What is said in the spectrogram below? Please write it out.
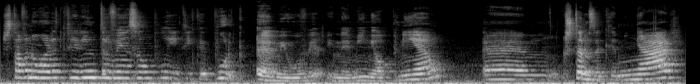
estava na hora de ter intervenção política, porque, a meu ver e na minha opinião, um, estamos a caminhar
